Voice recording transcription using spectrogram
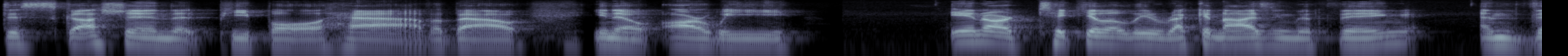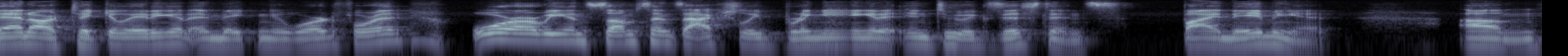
discussion that people have about, you know, are we inarticulately recognizing the thing and then articulating it and making a word for it, or are we in some sense actually bringing it into existence by naming it? Um,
